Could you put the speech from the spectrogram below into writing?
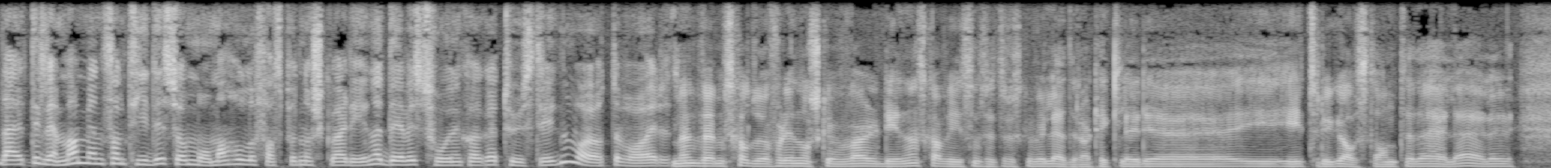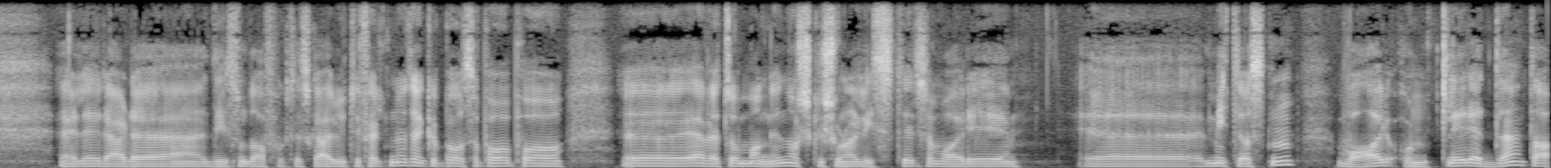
Det er et dilemma, men samtidig så må man holde fast på de norske verdiene. Det vi så i karikaturstriden var jo at det var Men hvem skal dø for de norske verdiene? Skal vi som sitter og skriver lederartikler i, i, i trygg avstand til det hele, eller? Eller er det de som da faktisk er ute i feltene? Jeg tenker også på, på eh, Jeg vet om mange norske journalister som var i Eh, Midtøsten var ordentlig redde da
